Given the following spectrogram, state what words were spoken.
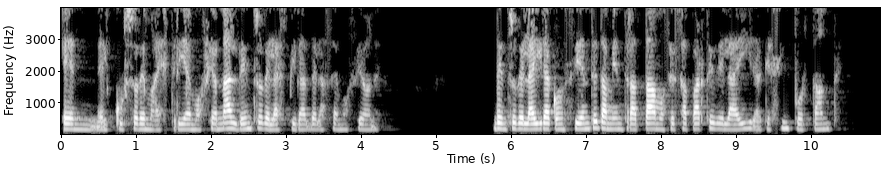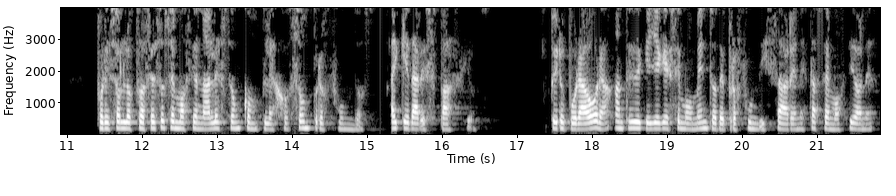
en el curso de maestría emocional dentro de la espiral de las emociones. Dentro de la ira consciente también tratamos esa parte de la ira que es importante por eso los procesos emocionales son complejos, son profundos, hay que dar espacio. Pero por ahora, antes de que llegue ese momento de profundizar en estas emociones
